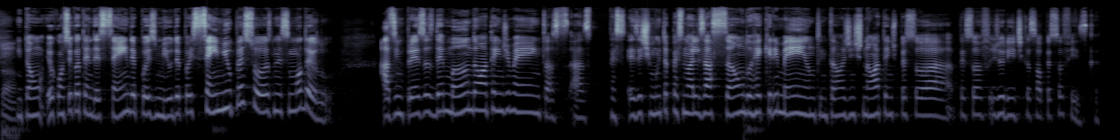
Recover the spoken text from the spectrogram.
Tá. Então, eu consigo atender 100, depois mil, depois 100 mil pessoas nesse modelo. As empresas demandam atendimento, as, as, existe muita personalização do requerimento, então a gente não atende pessoa, pessoa jurídica, só pessoa física.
